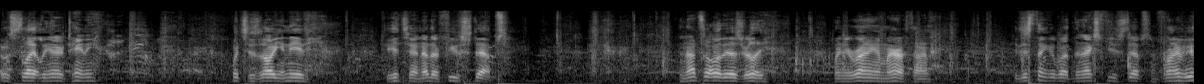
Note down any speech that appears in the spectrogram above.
it was slightly entertaining, which is all you need to get you another few steps. And that's all it is really when you're running a marathon. You just think about the next few steps in front of you,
